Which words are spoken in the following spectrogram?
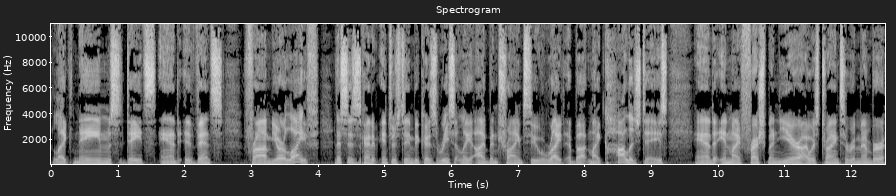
like names, dates, and events from your life. This is kind of interesting because recently I've been trying to write about my college days. And in my freshman year, I was trying to remember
